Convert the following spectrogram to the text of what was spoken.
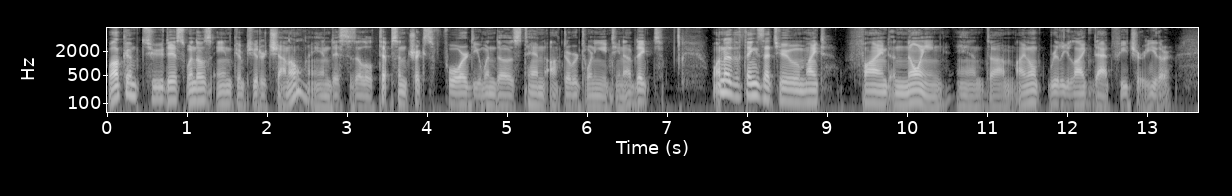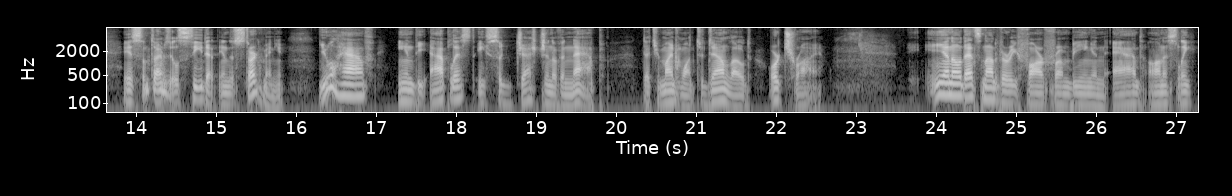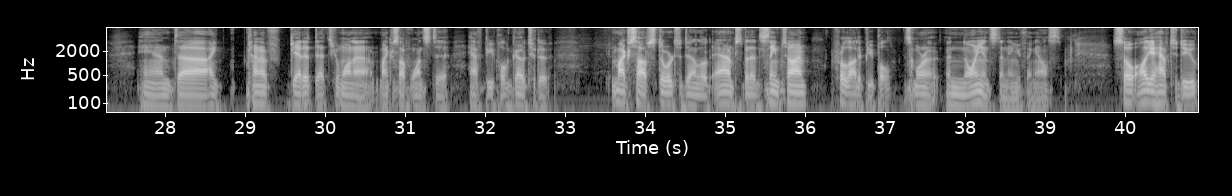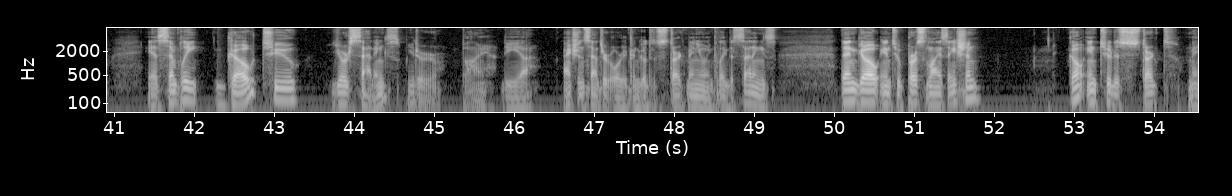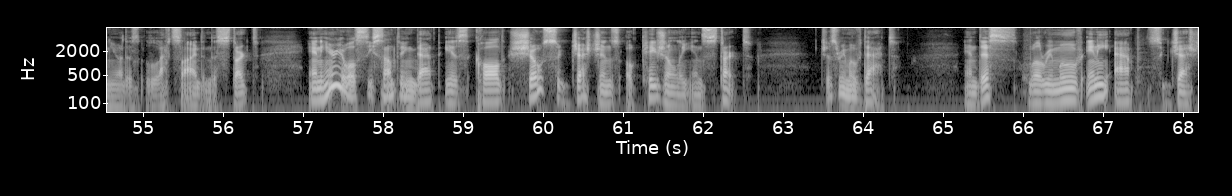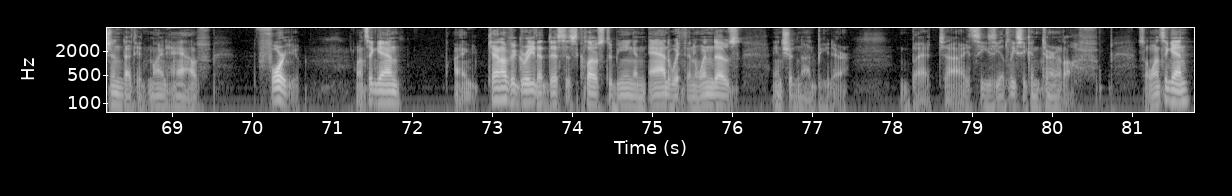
Welcome to this Windows and Computer channel and this is a little tips and tricks for the Windows 10 October 2018 update. One of the things that you might find annoying and um, I don't really like that feature either is sometimes you'll see that in the start menu you will have in the app list a suggestion of an app that you might want to download or try. You know that's not very far from being an ad honestly and uh, I kind of get it that you want to Microsoft wants to have people go to the Microsoft store to download apps, but at the same time, for a lot of people, it's more annoyance than anything else. So all you have to do is simply go to your settings, either by the uh, Action Center or you can go to the Start menu and click the settings. Then go into personalization. Go into the Start menu on the left side and the Start and here you will see something that is called Show Suggestions Occasionally in Start. Just remove that. And this will remove any app suggestion that it might have for you. Once again, I kind of agree that this is close to being an ad within Windows and should not be there. But uh, it's easy, at least you can turn it off. So once again,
